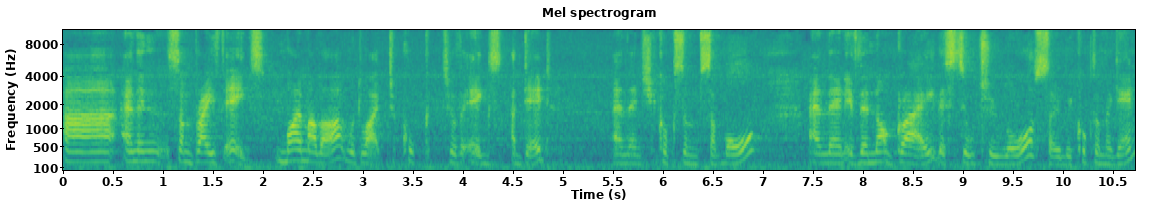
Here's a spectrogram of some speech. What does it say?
Uh, and then some braised eggs. My mother would like to cook till the eggs are dead, and then she cooks them some more. And then if they're not grey, they're still too raw, so we cook them again.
